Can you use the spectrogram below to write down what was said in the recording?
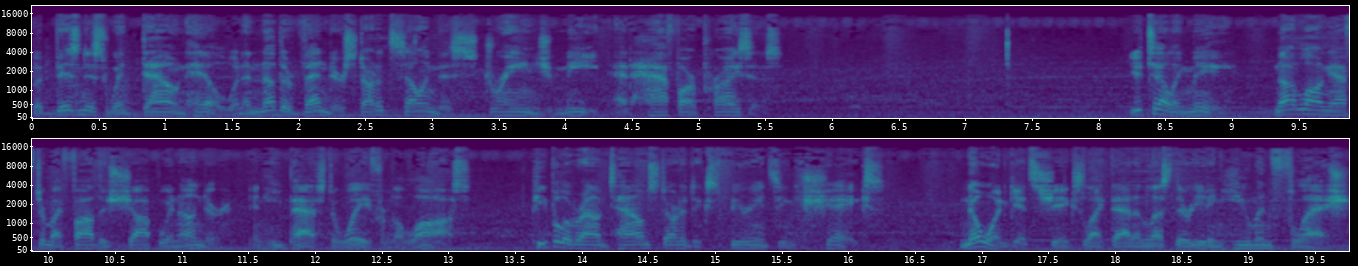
but business went downhill when another vendor started selling this strange meat at half our prices. You're telling me, not long after my father's shop went under and he passed away from the loss, people around town started experiencing shakes. No one gets shakes like that unless they're eating human flesh.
